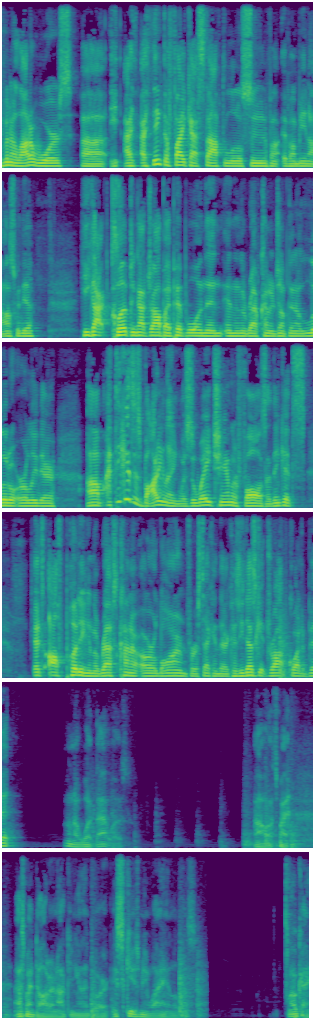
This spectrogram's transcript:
been in a lot of wars. Uh, he, I I think the fight got stopped a little soon. If I, if I'm being honest with you, he got clipped and got dropped by Pitbull, and then and then the ref kind of jumped in a little early there. Um, I think it's his body language, the way Chandler falls. I think it's it's off putting, and the refs kind of are alarmed for a second there because he does get dropped quite a bit. I don't know what that was. Oh, that's my that's my daughter knocking on the door. Excuse me why I handle this. Okay.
